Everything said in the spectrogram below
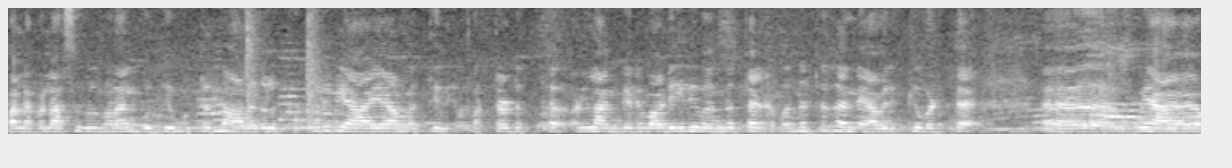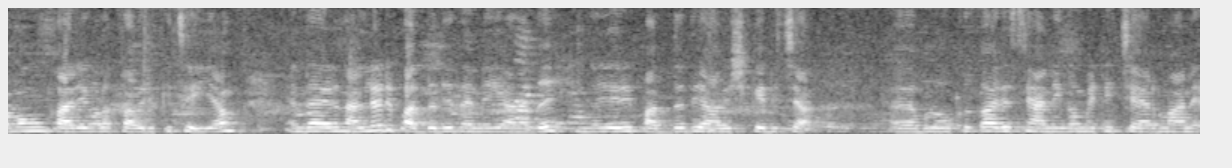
പല പല അസുഖങ്ങളാൽ ബുദ്ധിമുട്ടുന്ന ആളുകൾക്ക് ഒരു വ്യായാമത്തിന് തൊട്ടടുത്ത് ഉള്ള അംഗനവാടിയിൽ വന്ന് വന്നിട്ട് തന്നെ അവർക്ക് ഇവിടുത്തെ വ്യായാമവും കാര്യങ്ങളൊക്കെ അവർക്ക് ചെയ്യാം. എന്തായാലും നല്ലൊരു പദ്ധതി തന്നെയാണത് ഇങ്ങനെയൊരു പദ്ധതി ആവിഷ്കരിച്ച ബ്ലോക്ക് കാര്യ സ്റ്റാൻഡിംഗ് കമ്മിറ്റി ചെയർമാനെ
